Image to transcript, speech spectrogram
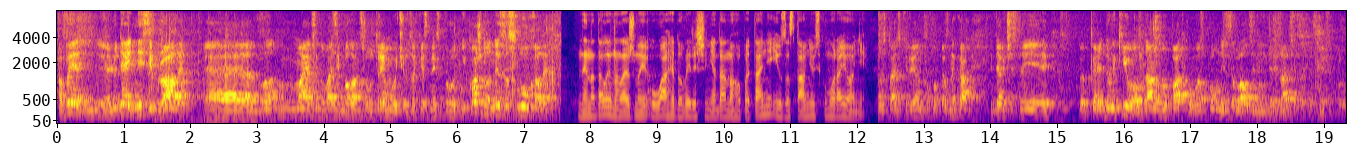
А ви е, людей не зібрали, е, мається на увазі балансоутримувачів захисних споруд, ні кожного не заслухали. Не надали належної уваги до вирішення даного питання і в Заставнівському районі. Застанський район по показниках йде в числі передовиків, а в даному випадку у вас повний завал з інвентаризацією захисних споруд.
